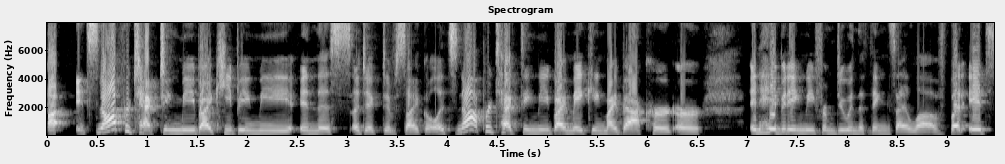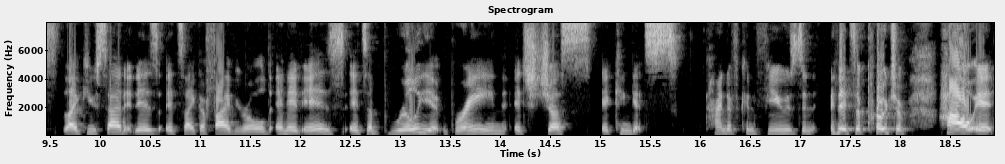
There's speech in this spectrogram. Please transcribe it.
uh, it's not protecting me by keeping me in this addictive cycle. It's not protecting me by making my back hurt or inhibiting me from doing the things I love. But it's like you said, it is, it's like a five year old and it is, it's a brilliant brain. It's just, it can get kind of confused in, in its approach of how it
